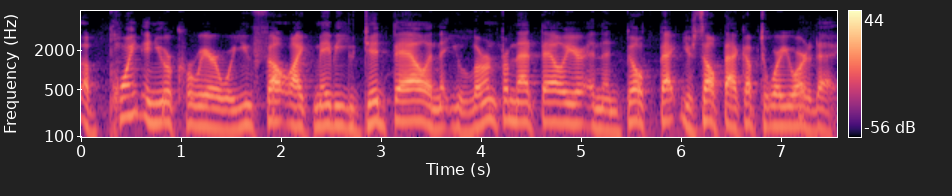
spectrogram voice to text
a, point in your career where you felt like maybe you did fail and that you learned from that failure and then built back yourself back up to where you are today?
